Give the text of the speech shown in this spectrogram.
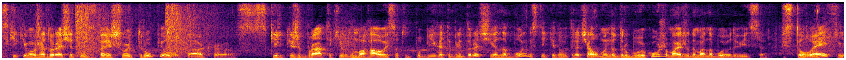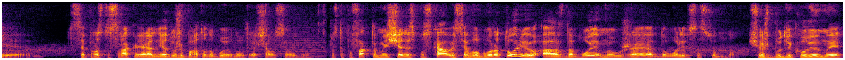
Скільки ми вже, до речі, тут знайшли трупів, так? е, Скільки ж братиків намагалися тут побігати. Блін, до речі, я набоїв стільки не витрачав. У мене дробовику вже майже немає набою, дивіться. Пістолеті. Це просто срака. Я реально я дуже багато набоїв не витрачав сьогодні. Просто по факту ми ще не спускалися в лабораторію, а з набоями вже доволі все сумно. Що ж буде, коли ми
